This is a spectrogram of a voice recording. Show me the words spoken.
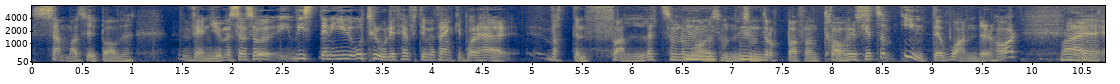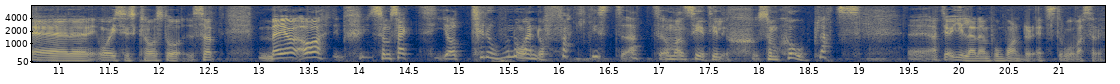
samma typ av venue. Men sen så visst, den är ju otroligt häftig med tanke på det här vattenfallet som de mm, har som liksom mm. droppar från taket ja, som inte Wonder har. Eh, eller Oasis Class då. Så att, men jag, ja, som sagt, jag tror nog ändå faktiskt att om man ser till som showplats eh, att jag gillar den på Wonder ett strå vassare.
